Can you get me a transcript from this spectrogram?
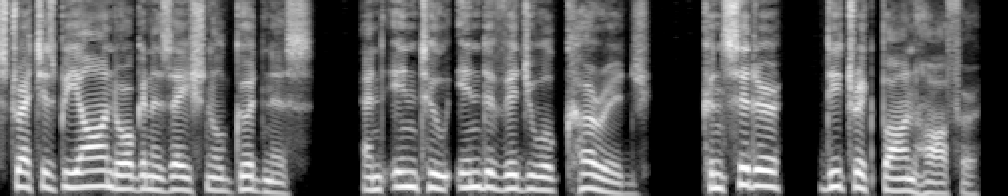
stretches beyond organizational goodness and into individual courage. Consider Dietrich Bonhoeffer,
